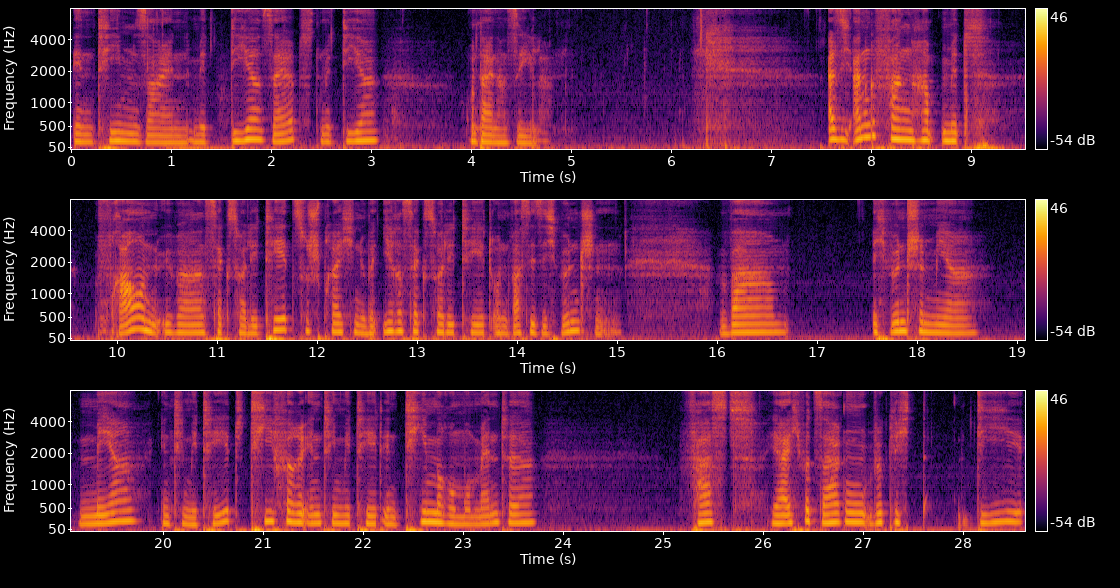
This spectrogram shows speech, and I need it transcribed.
Intimsein mit dir selbst, mit dir und deiner Seele. Als ich angefangen habe mit Frauen über Sexualität zu sprechen, über ihre Sexualität und was sie sich wünschen, war, ich wünsche mir mehr Intimität, tiefere Intimität, intimere Momente, fast, ja, ich würde sagen, wirklich die,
